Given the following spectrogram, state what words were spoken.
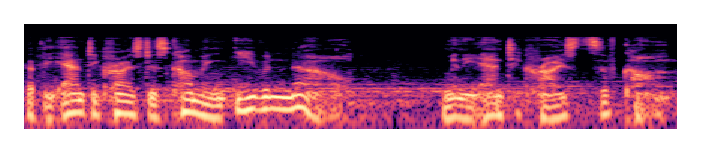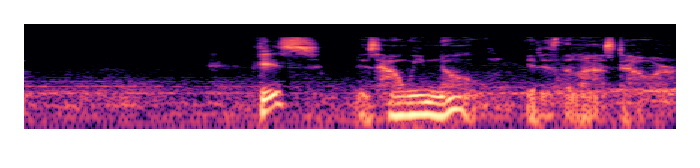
that the Antichrist is coming, even now, many Antichrists have come. This is how we know it is the last hour.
